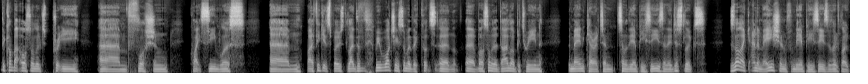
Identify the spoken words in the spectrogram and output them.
the combat also looks pretty um, flush and quite seamless. Um, but I think it's supposed to like the, we were watching some of the cuts, uh, uh, well, some of the dialogue between the main character and some of the NPCs, and it just looks. It's not like animation from the NPCs. It looks like,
